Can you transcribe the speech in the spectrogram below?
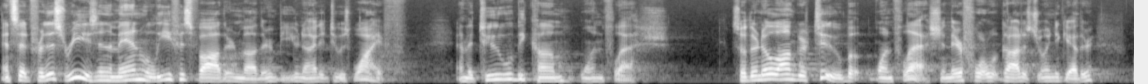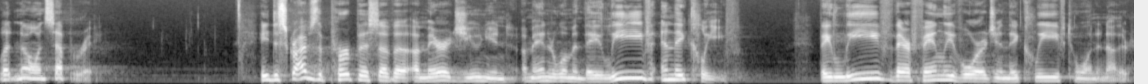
and said, For this reason the man will leave his father and mother and be united to his wife and the two will become one flesh. So they're no longer two, but one flesh. And therefore, what God has joined together, let no one separate. He describes the purpose of a, a, marriage union, a man and a woman. They leave and they cleave. They leave their family of origin, they cleave to one another.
